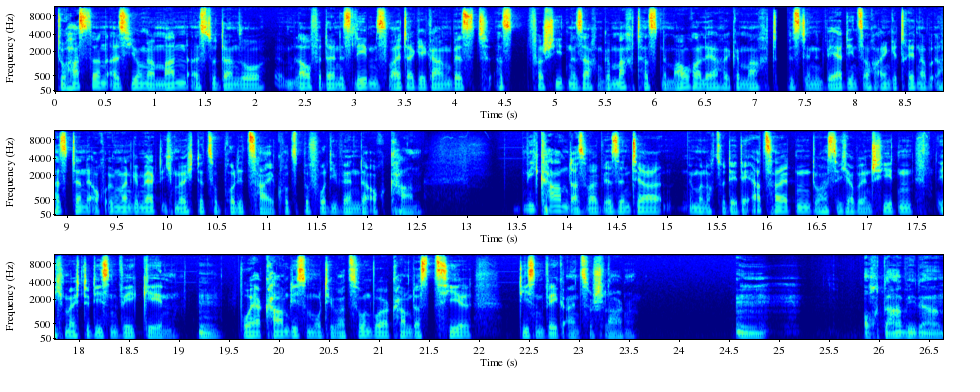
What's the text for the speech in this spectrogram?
Du hast dann als junger Mann, als du dann so im Laufe deines Lebens weitergegangen bist, hast verschiedene Sachen gemacht, hast eine Maurerlehre gemacht, bist in den Wehrdienst auch eingetreten, aber hast dann auch irgendwann gemerkt, ich möchte zur Polizei, kurz bevor die Wende auch kam wie kam das? Weil wir sind ja immer noch zu DDR-Zeiten. Du hast dich aber entschieden, ich möchte diesen Weg gehen. Mhm. Woher kam diese Motivation? Woher kam das Ziel, diesen Weg einzuschlagen? Mhm. Auch da wieder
